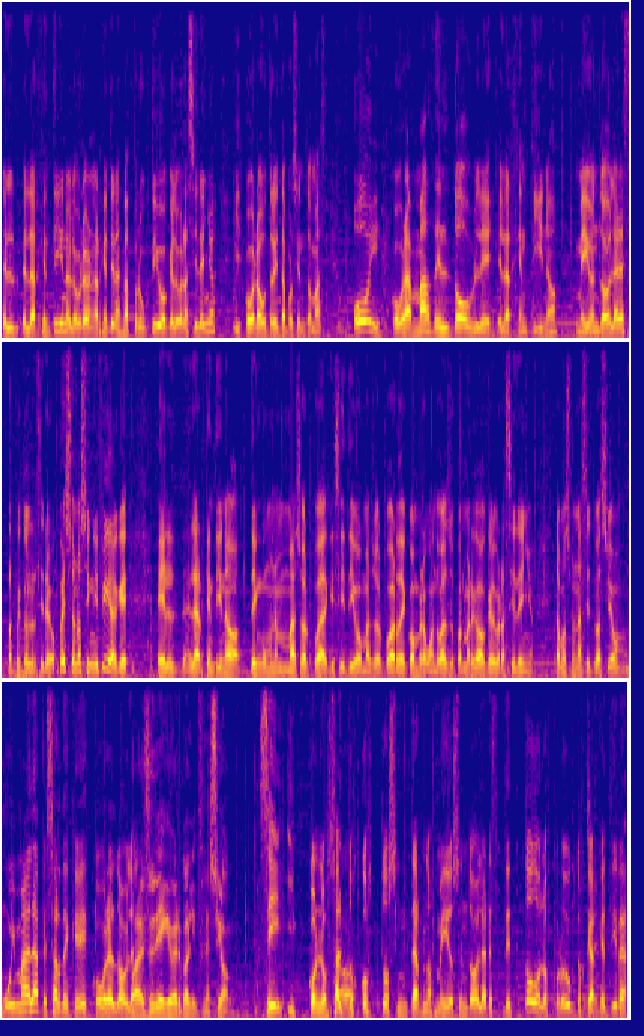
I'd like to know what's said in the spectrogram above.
el, argentino, el obrero en la Argentina es más productivo que el brasileño y cobraba un 30% más. Hoy cobra más del doble el argentino, medio en dólares, respecto al brasileño. Pero eso no significa que el, argentino tenga un mayor poder adquisitivo, mayor poder de compra cuando va al supermercado que el brasileño. Estamos en una situación muy mala a pesar de que cobra el doble. eso tiene que ver con la inflación. Sí, y con los altos costos internos medidos en dólares de todos los productos que Argentina,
